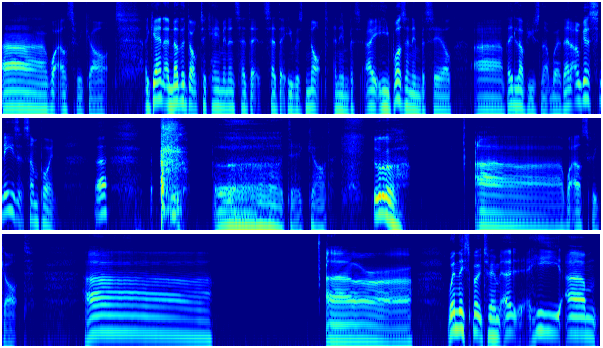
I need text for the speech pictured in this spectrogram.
Uh, what else we got? Again, another doctor came in and said that said that he was not an imbecile. Uh, he was an imbecile. Uh, they love using that word. Then I'm going to sneeze at some point. Uh, oh dear God. Uh, what else we got? Uh, uh, when they spoke to him, uh, he um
